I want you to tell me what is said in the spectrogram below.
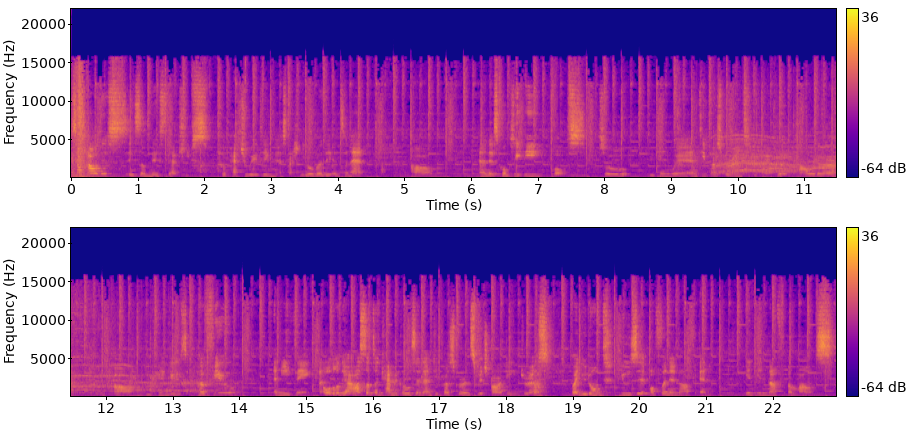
Somehow this is a myth that keeps perpetuating, especially over the internet. Um, and it's completely false. So you can wear antiperspirant, you can put powder, um, you can use perfume, anything. Although there are certain chemicals in antiperspirants which are dangerous, but you don't use it often enough and in enough amounts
